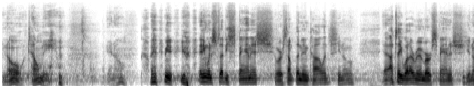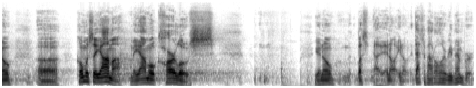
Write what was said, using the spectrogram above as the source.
No, tell me. you know. I mean, you, anyone study Spanish or something in college? You know. I'll tell you what I remember of Spanish. You know, uh, ¿Cómo se llama? Me llamo Carlos. You know, but uh, you know, you know, that's about all I remember.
